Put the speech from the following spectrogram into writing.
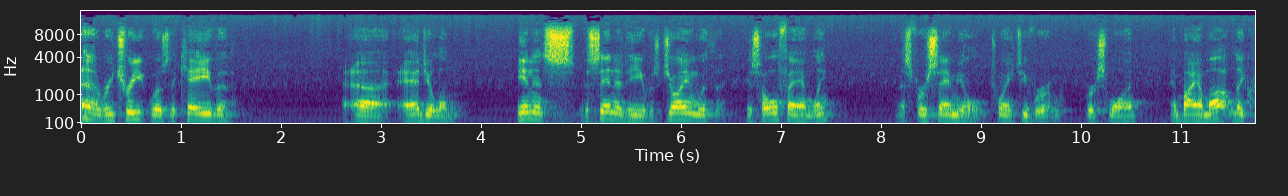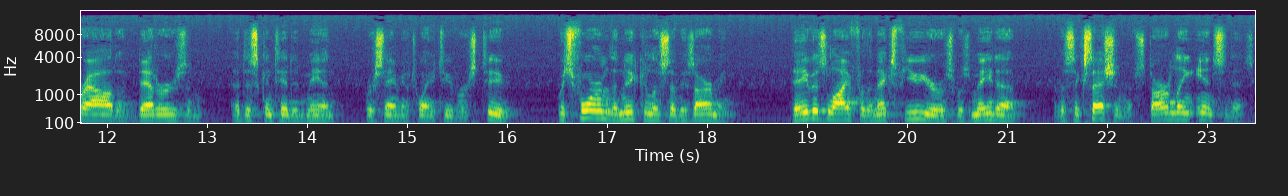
uh, retreat was the cave of uh, Adullam. In its vicinity, he was joined with his whole family. That's 1 Samuel 22, verse 1. And by a motley crowd of debtors and uh, discontented men, 1 Samuel 22, verse 2, which formed the nucleus of his army. David's life for the next few years was made up of a succession of startling incidents.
